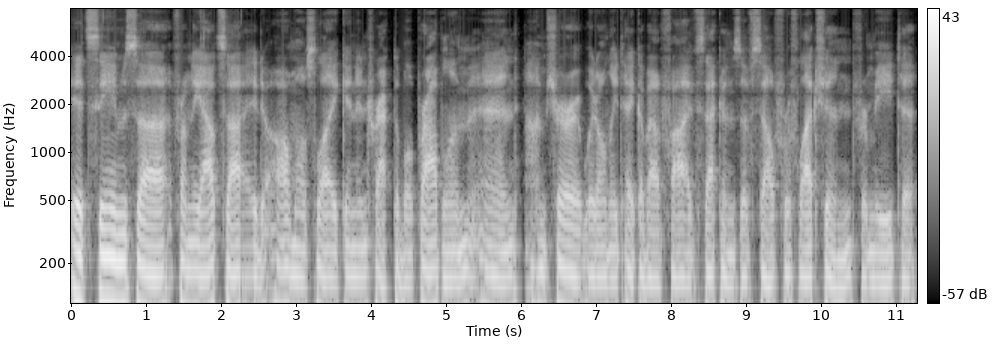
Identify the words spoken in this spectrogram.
it seems uh, from the outside almost like an intractable problem, and I'm sure it would only take about five seconds of self reflection for me to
